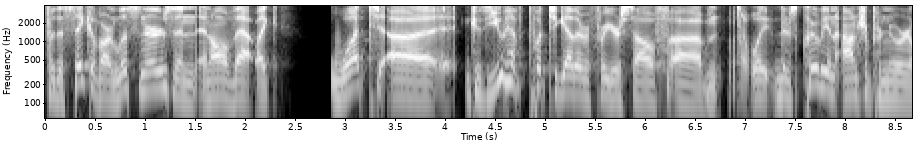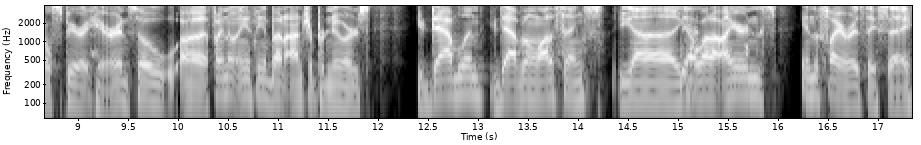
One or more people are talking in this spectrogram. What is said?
for the sake of our listeners and and all of that, like what because uh, you have put together for yourself. Um, well, there's clearly an entrepreneurial spirit here, and so uh, if I know anything about entrepreneurs. You're dabbling. You're dabbling a lot of things. You got you got yeah. a lot of irons in the fire, as they say.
